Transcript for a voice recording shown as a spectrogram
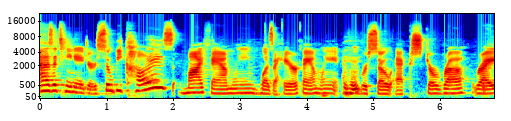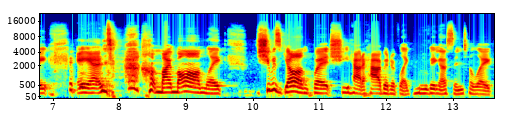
As a teenager. So because my family was a hair family and mm-hmm. we were so extra, right? and my mom like she was young, but she had a habit of like moving us into like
